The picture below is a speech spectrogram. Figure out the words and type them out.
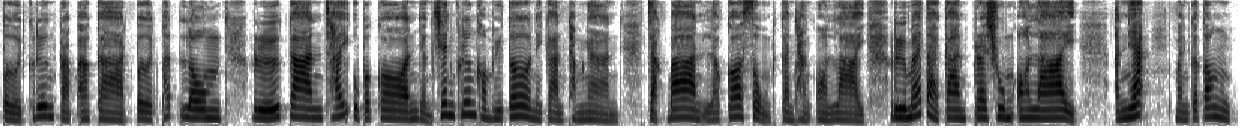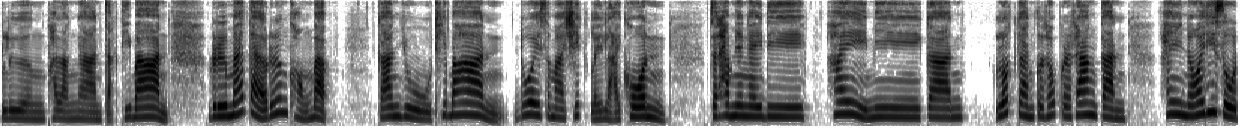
เปิดเครื่องปรับอากาศ เปิดพัดลม หรือการใช้อุปกรณ์ อย่างเช่นเครื่องคอมพิวเตอร์ในการทำงานจากบ้านแล้วก็ส่งกันทางออนไลน์ หรือแม้แต่การประชุมออนไลน์ อันเนี้ยมันก็ต้องเปลืองพลังงานจากที่บ้าน หรือแม้แต่เรื่องของแบบการอยู่ที่บ้านด้วยสมาชิกหลาย ๆ คน จะทำยังไงดีให้มีการลดการกระทบกระทั่งกัน ให้น้อยที่สุด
